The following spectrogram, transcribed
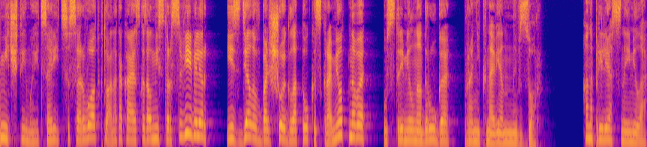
«Мечты моей царицы, сэр, вот кто она такая», — сказал мистер Свивеллер и, сделав большой глоток искрометного, устремил на друга проникновенный взор. «Она прелестная и мила.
